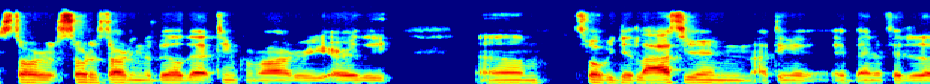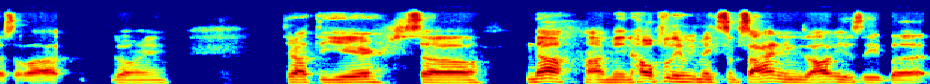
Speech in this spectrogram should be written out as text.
start sort of starting to build that team camaraderie early. Um, it's what we did last year, and I think it, it benefited us a lot going throughout the year. So no, I mean, hopefully we make some signings, obviously, but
